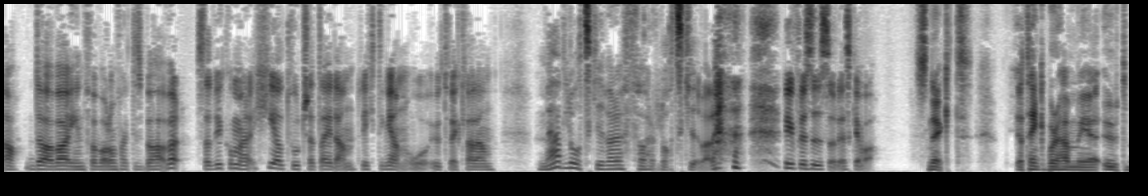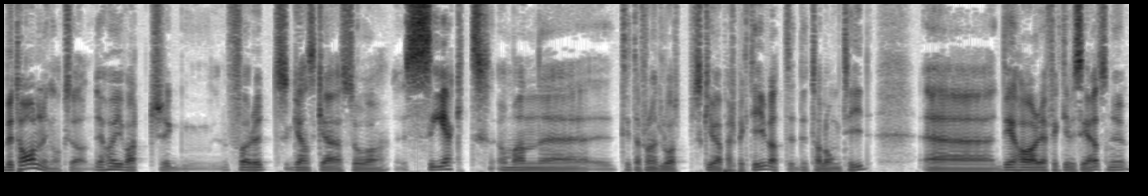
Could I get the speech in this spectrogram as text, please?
ja, döva inför vad de faktiskt behöver. Så att vi kommer helt fortsätta i den riktningen och utveckla den med låtskrivare för låtskrivare. det är precis så det ska vara. Snyggt. Jag tänker på det här med utbetalning också. Det har ju varit förut ganska så sekt om man eh, tittar från ett låtskrivarperspektiv, att det tar lång tid. Eh, det har effektiviserats nu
